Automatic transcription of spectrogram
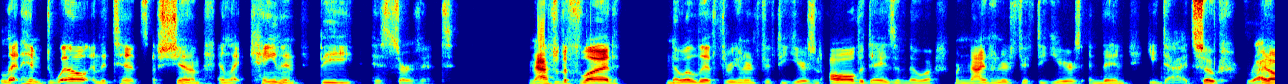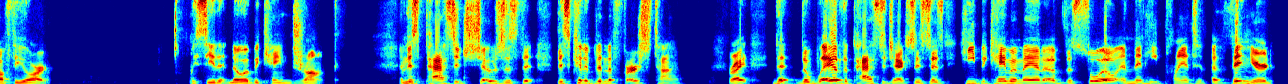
let him dwell in the tents of Shem, and let Canaan be his servant. And after the flood, Noah lived 350 years, and all the days of Noah were 950 years, and then he died. So, right off the ark, we see that Noah became drunk. And this passage shows us that this could have been the first time right? The, the way of the passage actually says he became a man of the soil and then he planted a vineyard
